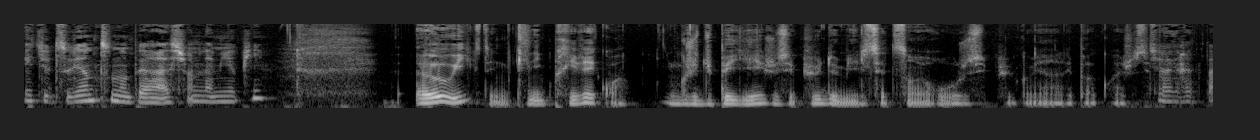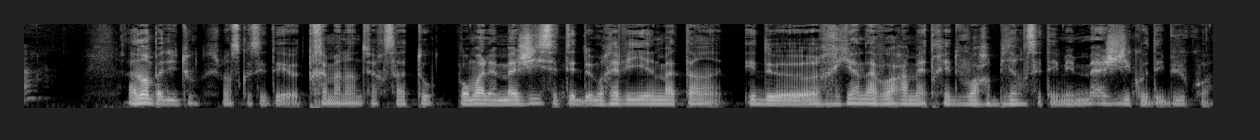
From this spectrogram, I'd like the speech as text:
Et tu te souviens de ton opération de la myopie? Euh, Oui, c'était une clinique privée, quoi. Donc j'ai dû payer, je sais plus, 2700 euros, je sais plus combien à l'époque. Ouais, je sais tu regrettes pas? Ah non, pas du tout. Je pense que c'était euh, très malin de faire ça tôt. Pour moi, la magie, c'était de me réveiller le matin et de rien avoir à mettre et de voir bien. C'était mes magiques au début, quoi.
